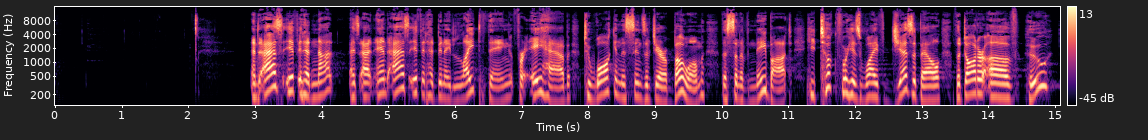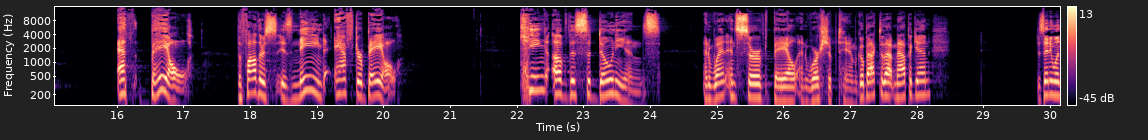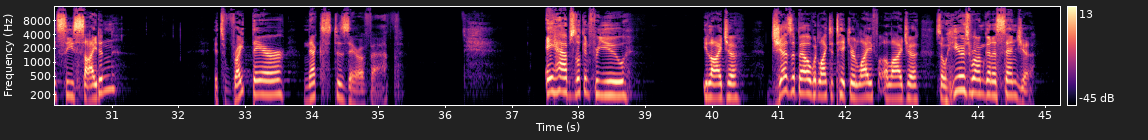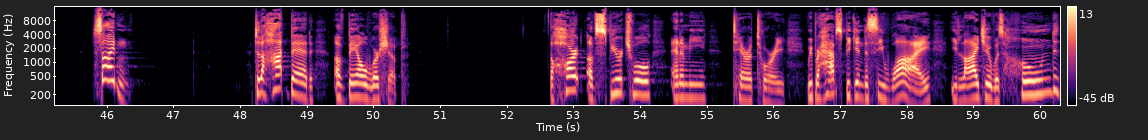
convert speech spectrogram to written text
And as if it had not as, at, and as if it had been a light thing for Ahab to walk in the sins of Jeroboam, the son of Nebat, he took for his wife Jezebel, the daughter of who? Ethbaal. The father is named after Baal, king of the Sidonians, and went and served Baal and worshiped him. Go back to that map again. Does anyone see Sidon? It's right there next to Zarephath. Ahab's looking for you, Elijah. Jezebel would like to take your life, Elijah. So here's where I'm going to send you Sidon, to the hotbed of Baal worship, the heart of spiritual enemy territory. We perhaps begin to see why Elijah was honed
